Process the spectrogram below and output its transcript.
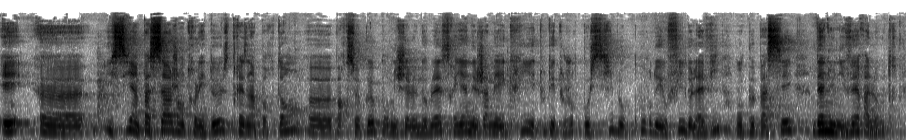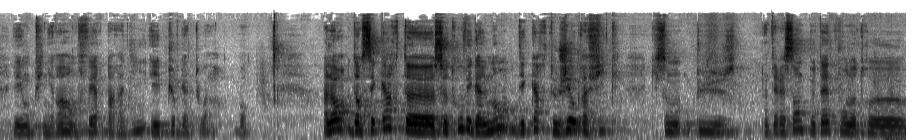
Et euh, ici, un passage entre les deux, c'est très important, euh, parce que pour Michel Le Noblesse, rien n'est jamais écrit et tout est toujours possible au cours et au fil de la vie. On peut passer d'un univers à l'autre et on finira en faire paradis et purgatoire. Alors, dans ces cartes euh, se trouvent également des cartes géographiques qui sont plus intéressantes peut-être pour notre,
